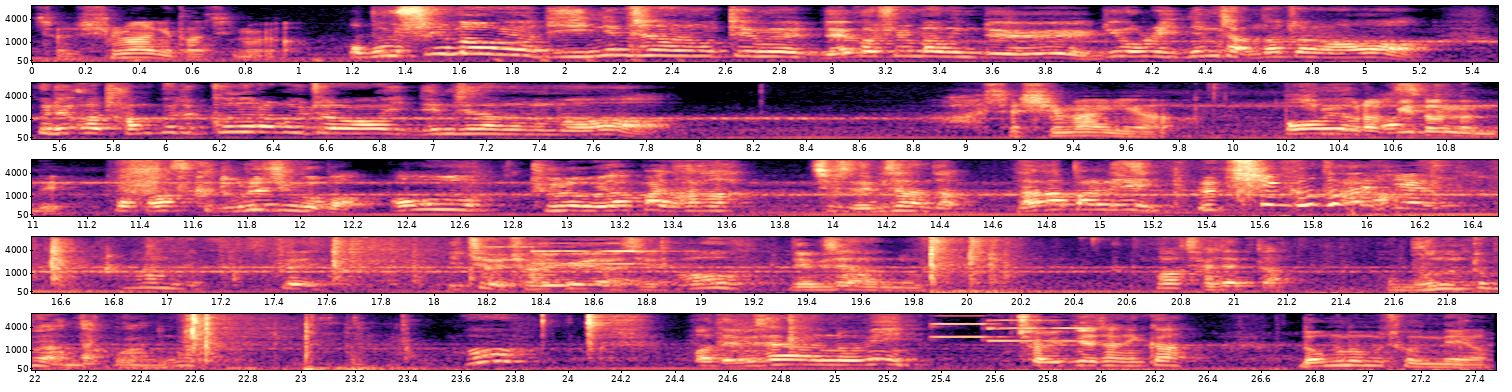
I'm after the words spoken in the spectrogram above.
진짜 실망이다 진우야. 아, 뭐 실망이야. 네 입냄새 나는 것 때문에 내가 실망인데. 네 원래 입냄새 안 나잖아. 그 내가 담배를 끊으라고 했잖아. 이 냄새 나는 놈아. 아 진짜 실망이야. 어, 야, 친구라 마스크- 믿었는데. 어, 마스크 노래진 거 봐. 어우, 더러워. 야, 빨리 나가. 집에서 냄새 난다. 나가, 빨리. 너 친구도 아니야. 아, 그래. 이쪽에 절교해야지. 어우, 냄새 나는 놈. 어, 잘 됐다. 어, 문은 또 왜 안 닫고 가는 거야? 어, 어, 냄새 나는 놈이 절교하자니까 너무너무 좋네요.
